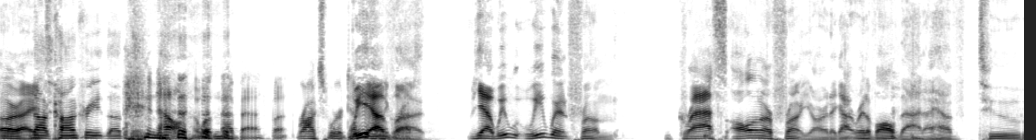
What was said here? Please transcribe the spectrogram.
All right. Not concrete. Nothing. no, it wasn't that bad, but rocks were definitely we have grass. uh, yeah we we went from grass all in our front yard i got rid of all that i have two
